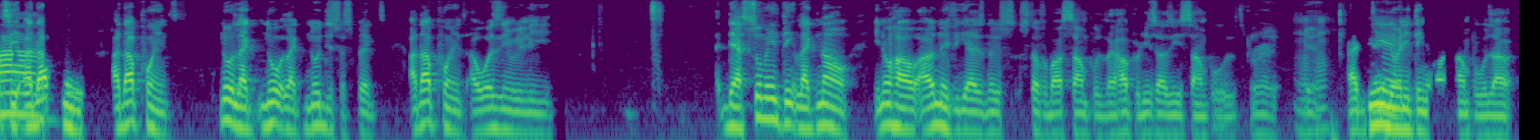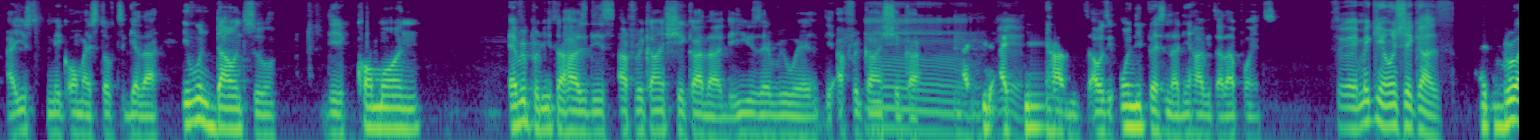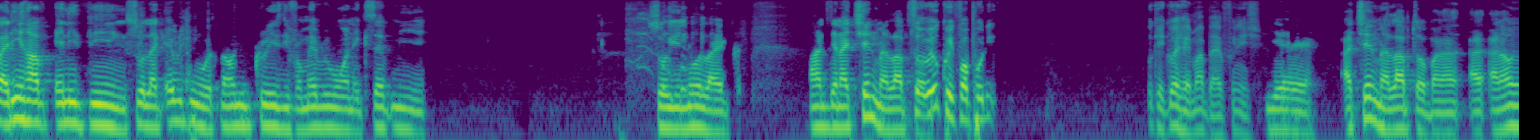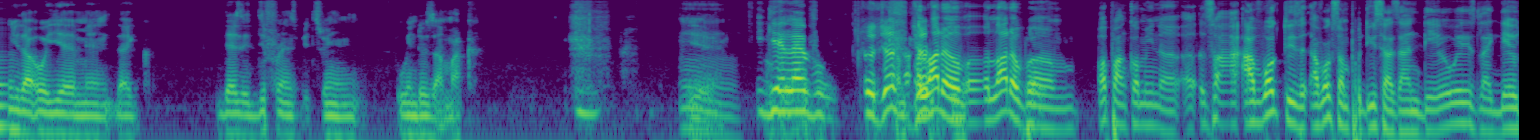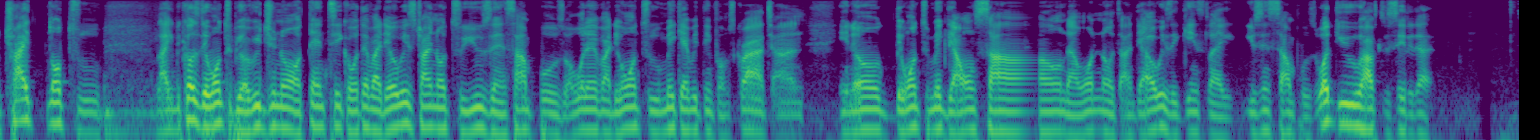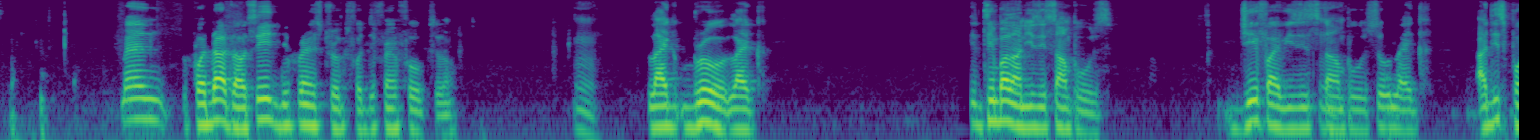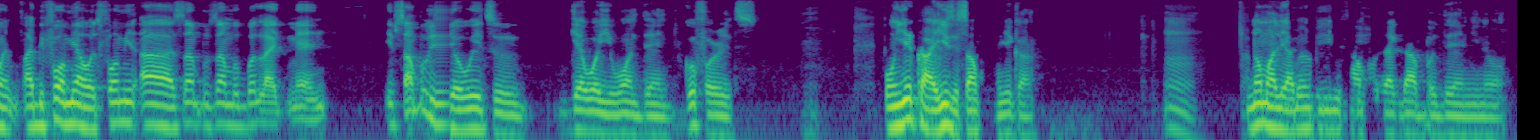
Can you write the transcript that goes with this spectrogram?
see at that wow, point. At that point, no, like no, like no disrespect. At that point, I wasn't really. There are so many things. Like now, you know how I don't know if you guys know stuff about samples, like how producers use samples. Right. Yeah. Mhm. I didn't know anything about samples. I, I used to make all my stuff together, even down to the common. Every producer has this African shaker that they use everywhere. The African shaker. I, Mm, did, I yeah. didn't have it. I was the only person that didn't have it at that point. So you're making your own shakers. Like, bro, I didn't have anything. So like everything was sounding crazy from everyone except me. So you know, like, and then I changed my laptop. So real quick for produ- Okay, go ahead. My bad. Finish. Yeah, I changed my laptop and I, I and I knew that oh yeah, man, like there's a difference between Windows and Mac. Yeah. Mm, you get okay. level. So just, a lot of a lot of um up and coming uh, uh, so I, i've worked with i've worked some producers and they always like they'll try not to like because they want to be original authentic or whatever they always try not to use uh, samples or whatever they want to make everything from scratch and you know they want to make their own sound and whatnot and they're always against like using samples what do you have to say to that Man, for that I'll say different strokes for different folks. So. Mm. Like, bro, like Timbaland uses samples. J5 uses Mm. samples. So like at this point, like before me, I was forming ah sample, sample, but like man, if sample is your way to get what you want, then go for it. Onyeka, I use a sample on Onyeka. Mm. Normally I don't really use samples like that, but then you know,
